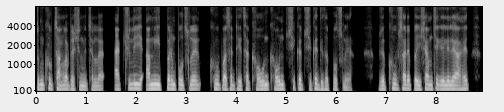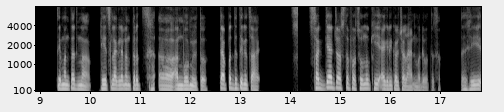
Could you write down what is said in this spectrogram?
तुम्ही खूप चांगला प्रश्न विचारलाय. ॲक्चुअली आम्ही इथपर्यंत पोहोचलोय, खूप असा ठेचा खाऊन, खाऊन, शिकत, शिकत इथं पोहोचलोय. म्हणजे खूप सारे पैसे आमचे गेलेले आहेत. ते म्हणतात ना, ठेच लागल्यानंतरच अनुभव मिळतो. त्या पद्धतीनेच आहे. सगळ्यात जास्त फसवणूक ही ॲग्रिकल्चर लँडमध्ये होते सर. तर ही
